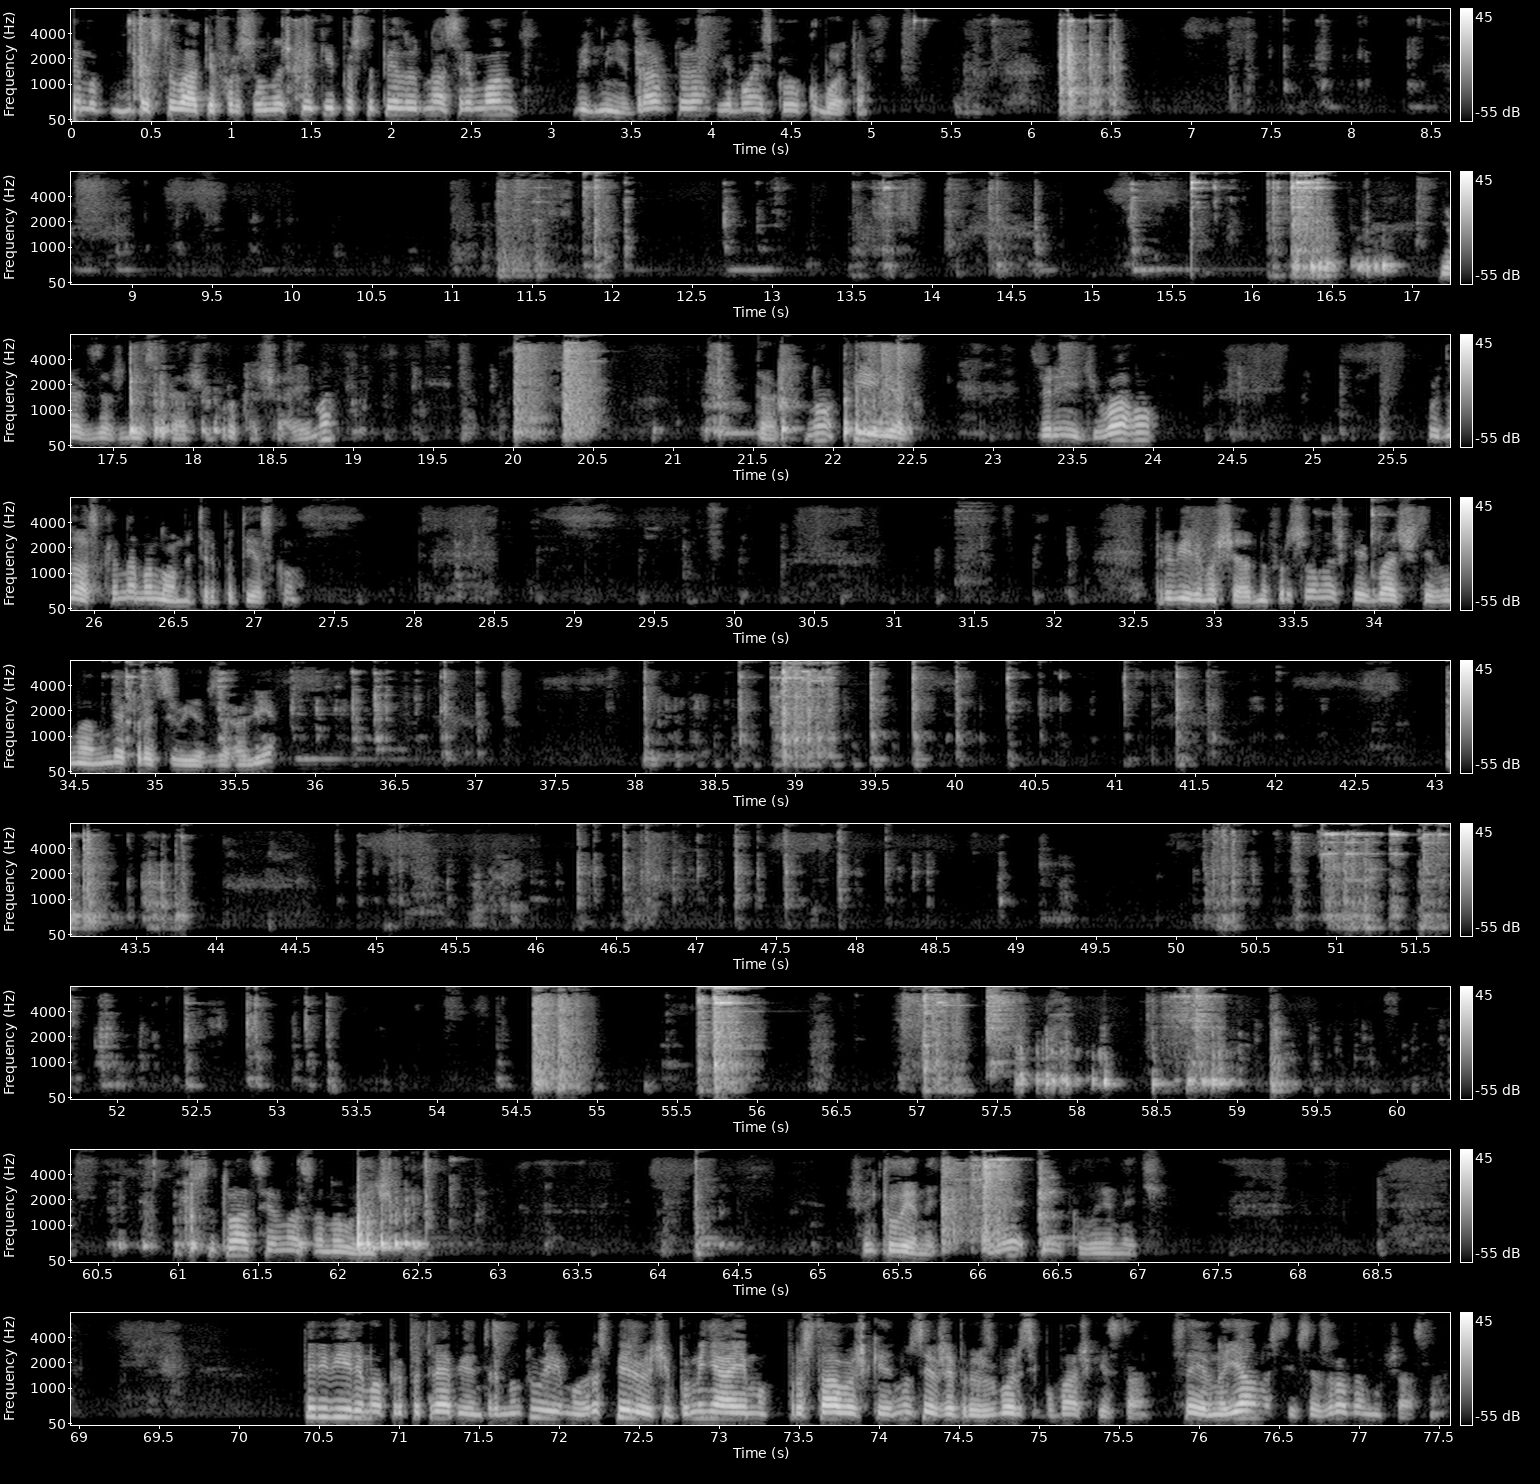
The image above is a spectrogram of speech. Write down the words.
Будемо тестувати форсуночки, які поступили до нас ремонт від міні-трактора японського Кубота. Як завжди, спершу прокачаємо. Так, ну і як зверніть увагу, будь ласка, на манометр по Перевіримо ще одну форсуночку. Як бачите, вона не працює взагалі. Ситуація в нас аналогічна. Ще й клинить. Не і клинить. Перевіримо при потребі, інтремонтуємо, розпилювачі поміняємо, проставочки. Ну це вже при розборці побачки стан. Все є в наявності, все зробимо вчасно.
